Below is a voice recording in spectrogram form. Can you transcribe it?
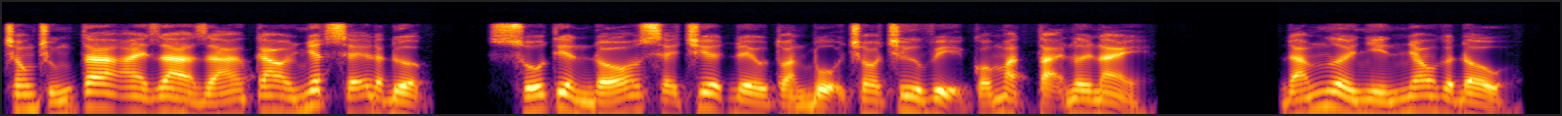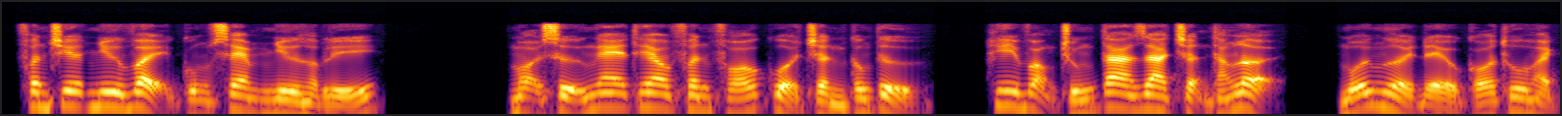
trong chúng ta ai ra giá cao nhất sẽ đạt được, số tiền đó sẽ chia đều toàn bộ cho chư vị có mặt tại nơi này. Đám người nhìn nhau gật đầu, phân chia như vậy cũng xem như hợp lý. Mọi sự nghe theo phân phó của Trần Công Tử, hy vọng chúng ta ra trận thắng lợi, mỗi người đều có thu hoạch.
